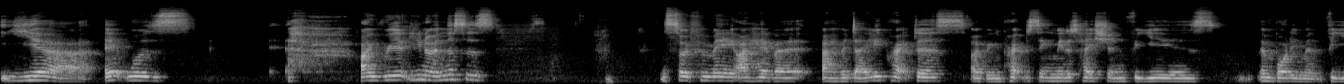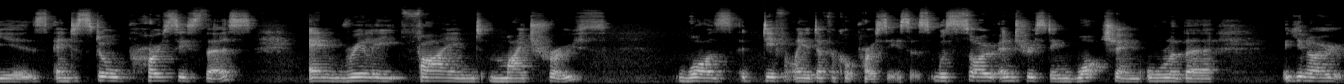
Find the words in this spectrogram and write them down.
Yeah, it was. I really, you know, and this is so for me i have a i have a daily practice. I've been practicing meditation for years embodiment for years and to still process this and really find my truth was definitely a difficult process. It was so interesting watching all of the you know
